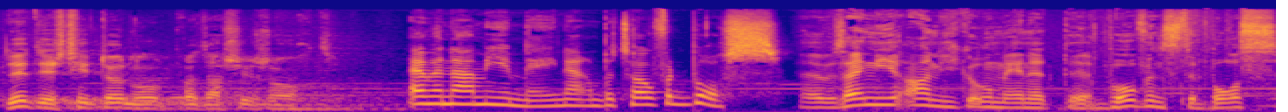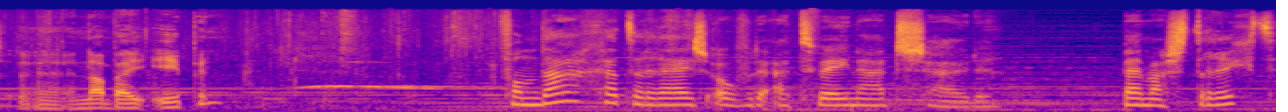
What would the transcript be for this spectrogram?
Dit is die tunnel wat als je zocht. En we namen je mee naar een betoverd bos. Uh, we zijn hier aangekomen in het uh, bovenste bos uh, nabij Epen. Vandaag gaat de reis over de A2 naar het zuiden. Bij Maastricht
